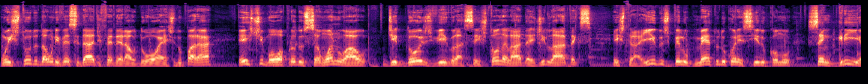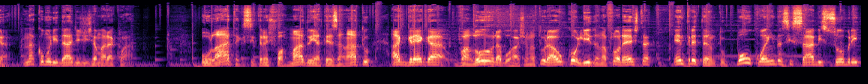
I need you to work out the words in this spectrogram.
um estudo da Universidade Federal do Oeste do Pará estimou a produção anual de 2,6 toneladas de látex extraídos pelo método conhecido como sangria na comunidade de Jamaraquá. O látex, transformado em artesanato, agrega valor à borracha natural colhida na floresta, entretanto, pouco ainda se sabe sobre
